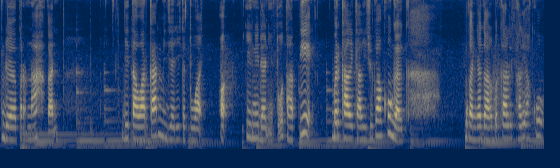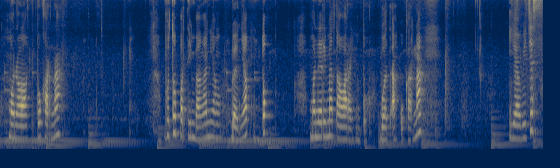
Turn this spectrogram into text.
udah pernah kan ditawarkan menjadi ketua oh, ini dan itu, tapi berkali-kali juga aku gak bukan gagal berkali-kali aku menolak itu karena butuh pertimbangan yang banyak untuk menerima tawaran itu buat aku. Karena ya which is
